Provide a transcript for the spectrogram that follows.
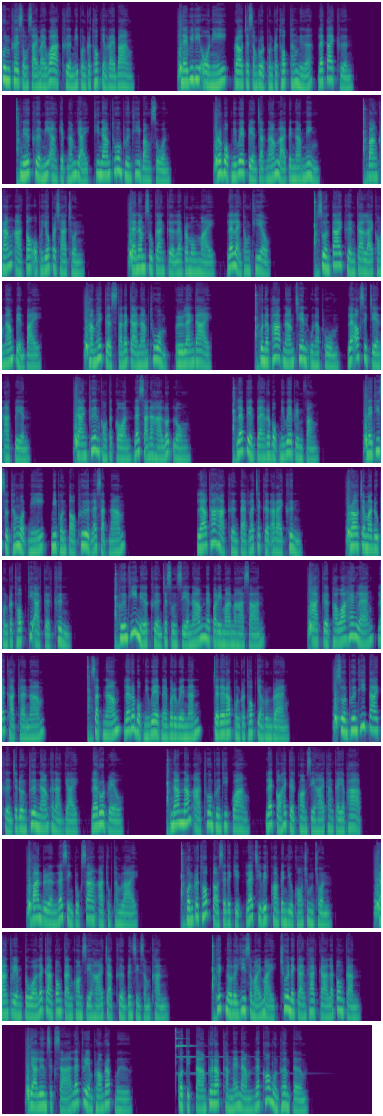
คุณเคยสงสัยไหมว่าเขื่อนมีผลกระทบอย่างไรบ้าง ในวิดีโอนี้เราจะสำรวจผลกระทบทั้งเหนือและใต้เขื่อน เหนือเขื่อนมีอ่างเก็บน้ำใหญ่ที่น้ำท่วมพื้นที่บางส่วน ระบบนิเวศเปลี่ยนจากน้ำไหลเป็นน้ำนิ่ง บางครั้งอาจต้องอพยพประชาชน แต่นำสู่การเกิดแหล่งประมงใหม่ และแหล่งท่องเที่ยว ส่วนใต้เขื่อนการไหลของน้ำเปลี่ยนไปทำให้เกิดสถานการณ์น้ำท่วมหรือแล้งได้ คุณภาพน้ำเช่น อุณหภูมิ และออกซิเจนอาจเปลี่ยน การเคลื่อนของตะกอนและสารอาหารลดลง และเปลี่ยนแปลงระบบนิเวศริมฝั่ง ในที่สุดทั้งหมดนี้มีผลต่อพืชและสัตว์น้ำ แล้วถ้าหากเขื่อนแตกและจะเกิดอะไรขึ้น เราจะมาดูผลกระทบที่อาจเกิดขึ้น พื้นที่เหนือเขื่อนจะสูญเสียน้ำในปริมาณมหาศาล อาจเกิดภาวะแห้งแล้งและขาดแคลนน้ำสัตว์น้ำและระบบนิเวศในบริเวณนั้น จะได้รับผลกระทบอย่างรุนแรง ส่วนพื้นที่ใต้เขื่อนจะโดนคลื่นน้ำขนาดใหญ่และรวดเร็ว น้ำน้ำอาจท่วมพื้นที่กว้าง และก่อให้เกิดความเสียหายทางกายภาพ บ้านเรือนและสิ่งปลูกสร้างอาจถูกทำลาย ผลกระทบต่อเศรษฐกิจและชีวิตความเป็นอยู่ของชุมชน การเตรียมตัวและการป้องกันความเสียหายจากเขื่อนเป็นสิ่งสำคัญ เทคโนโลยีสมัยใหม่ช่วยในการคาดการณ์และป้องกัน อย่าลืมศึกษาและเตรียมพร้อมรับมือ กดติดตามเพื่อรับคำแนะนำและข้อมูลเพิ่มเติม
